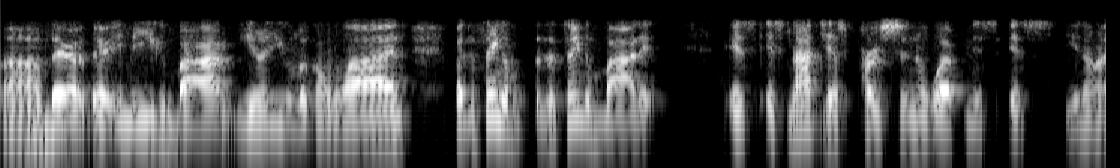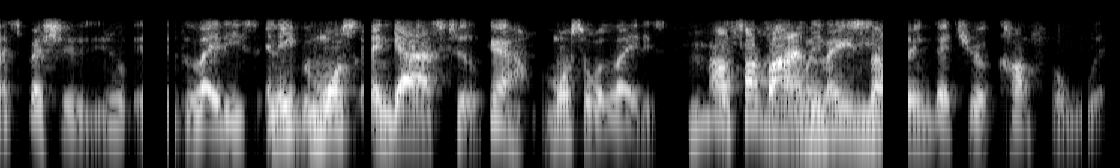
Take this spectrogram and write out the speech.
Um, there, there. I mean, you can buy. You know, you can look online. But the thing, the thing about it is, it's not just personal a weapon. It's, it's you know, especially you know, with ladies and even more so- and guys too. Yeah, More so with ladies. I was It's talking about finding with ladies, something that you're comfortable with.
